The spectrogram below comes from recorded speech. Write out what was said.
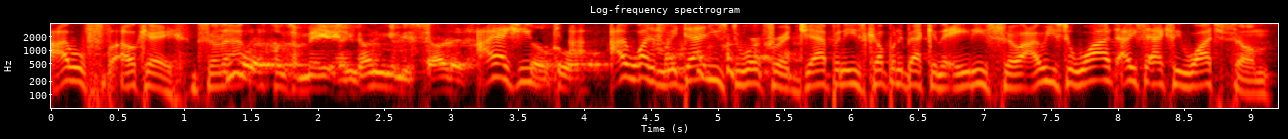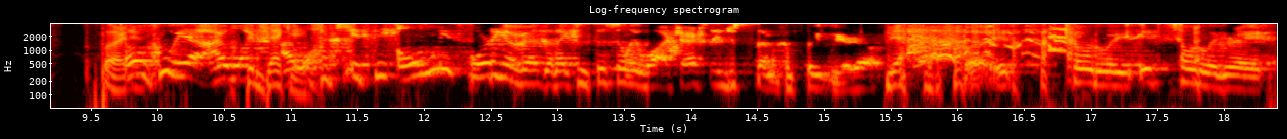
I will. F- okay, so Sumo now wrestling's amazing. Don't even get me started. I actually, so cool. I, I watched. My dad used to work for a Japanese company back in the '80s, so I used to watch. I used to actually watch some. But Oh, cool! Yeah, I watch. I watch. It's the only sporting event that I consistently watch. Actually, just because I'm a complete weirdo. yeah, But it's totally, it's totally great.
